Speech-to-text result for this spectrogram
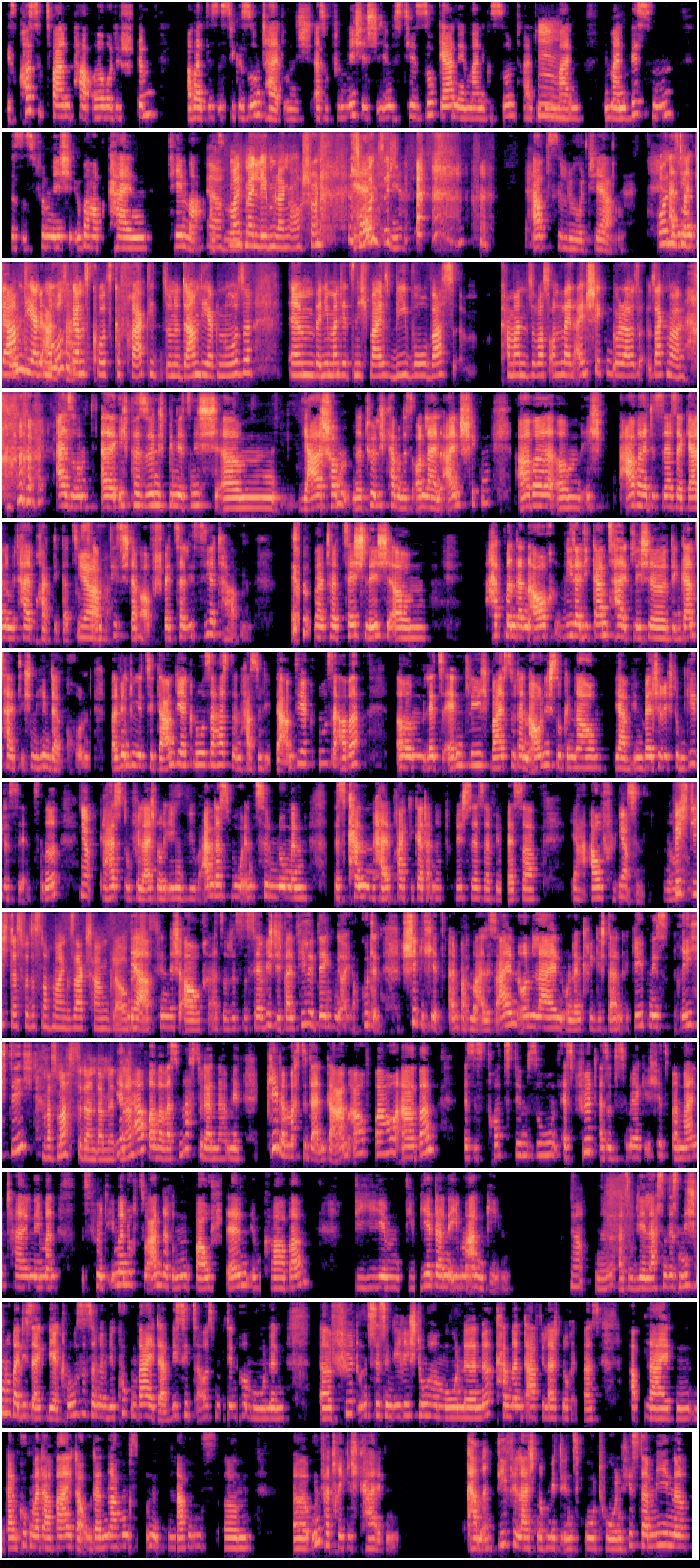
es kostet zwar ein paar Euro, das stimmt, aber das ist die Gesundheit. Und ich, also für mich, ich investiere so gerne in meine Gesundheit und in, hm. mein, in mein Wissen. Das ist für mich überhaupt kein Thema. Ja, also, mache ich mein Leben lang auch schon. Es lohnt sich. Ja. Absolut, ja. Und also die Darmdiagnose, ganz kurz gefragt, die, so eine Darmdiagnose, ähm, wenn jemand jetzt nicht weiß, wie, wo, was, kann man sowas online einschicken oder sag mal? also äh, ich persönlich bin jetzt nicht, ähm, ja schon, natürlich kann man das online einschicken, aber ähm, ich arbeite sehr, sehr gerne mit Heilpraktikern zusammen, ja. die sich darauf spezialisiert haben. Weil tatsächlich ähm, hat man dann auch wieder die ganzheitliche, den ganzheitlichen Hintergrund. Weil wenn du jetzt die Darmdiagnose hast, dann hast du die Darmdiagnose, aber ähm, letztendlich weißt du dann auch nicht so genau, ja, in welche Richtung geht es jetzt. Ne? Ja. Hast du vielleicht noch irgendwie anderswo Entzündungen? Das kann ein Heilpraktiker dann natürlich sehr, sehr viel besser ja, auflösen. Ja. Ne? Wichtig, dass wir das nochmal gesagt haben, glaube ich. Ja, finde ich auch. Also das ist sehr wichtig, weil viele denken, ja gut, dann schicke ich jetzt einfach mal alles ein online und dann kriege ich dann ein Ergebnis richtig. Was machst du dann damit? Jetzt ne? auch, aber was machst du dann damit? Okay, dann machst du deinen Darmaufbau, aber es ist trotzdem so, es führt, also das merke ich jetzt bei meinen Teilnehmern, es führt immer noch zu anderen Baustellen im Körper, die, die wir dann eben angehen. Ja. Ne? Also wir lassen das nicht nur bei dieser Diagnose, sondern wir gucken weiter. Wie sieht es aus mit den Hormonen? Äh, führt uns das in die Richtung Hormone? Ne? Kann man da vielleicht noch etwas ableiten? Dann gucken wir da weiter. Oder Nahrungsunverträglichkeiten. Nahrungs, äh, äh, kann man die vielleicht noch mit ins Boot holen? Histamine,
